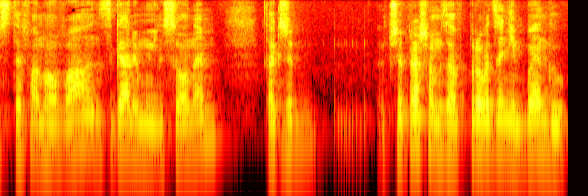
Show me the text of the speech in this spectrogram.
Stefanowa z Garym Wilsonem. Także przepraszam za wprowadzenie błędu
